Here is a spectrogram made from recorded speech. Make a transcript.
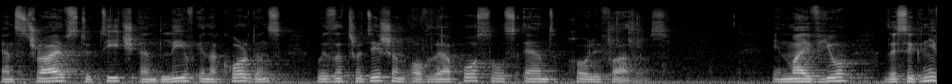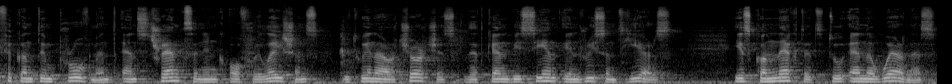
and strives to teach and live in accordance with the tradition of the apostles and holy fathers. In my view, the significant improvement and strengthening of relations between our churches that can be seen in recent years is connected to an awareness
